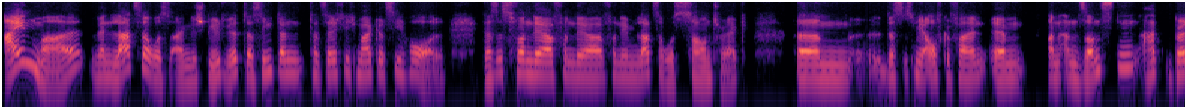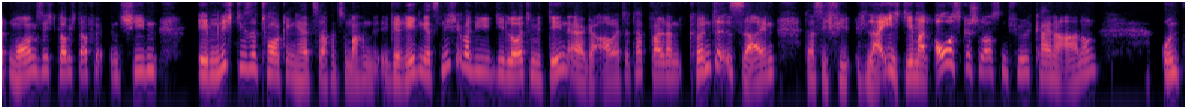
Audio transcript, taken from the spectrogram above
einmal, wenn Lazarus eingespielt wird, das singt dann tatsächlich Michael C. Hall. Das ist von der, von der, von dem Lazarus-Soundtrack. Ähm, das ist mir aufgefallen. Ähm, und ansonsten hat Brad Morgan sich, glaube ich, dafür entschieden, eben nicht diese Talking Head Sache zu machen. Wir reden jetzt nicht über die, die Leute, mit denen er gearbeitet hat, weil dann könnte es sein, dass sich vielleicht jemand ausgeschlossen fühlt, keine Ahnung. Und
